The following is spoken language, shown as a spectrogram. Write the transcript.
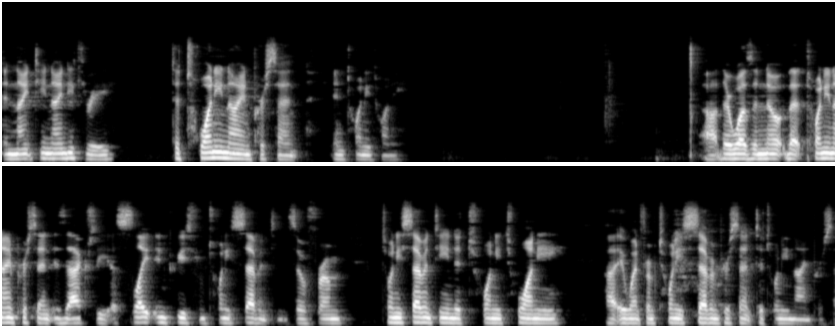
in 1993 to 29% in 2020. Uh, there was a note that 29% is actually a slight increase from 2017. So from 2017 to 2020, uh, it went from 27% to 29%,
